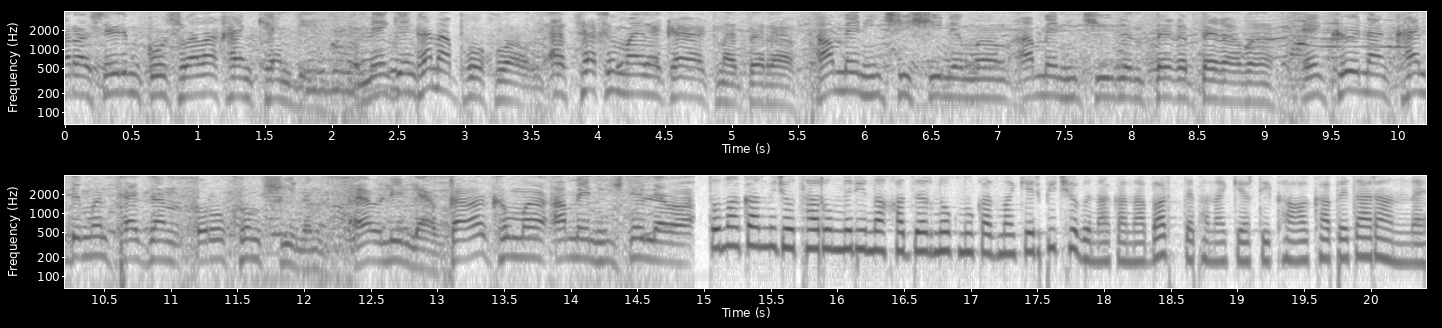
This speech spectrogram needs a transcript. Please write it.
առաջներում կոչվալա Խանքենդի։ Մենք ինքան ապոխվել։ Արցախի մայրաքաղաքն է դրա։ Ամեն ինչի շինեմ, ամեն ինչի տեղը տեղը։ Ենքն անքանդմն թազան ռոքում շինեմ։ Ավելի լավ։ Քաղաքում ամեն ինչն է լավ։ Տոնական միջոցառումների նախաձեռնողն ու կազմակերպիչը բնականաբար Ստեփանակերտի քաղաքապետարանն է։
